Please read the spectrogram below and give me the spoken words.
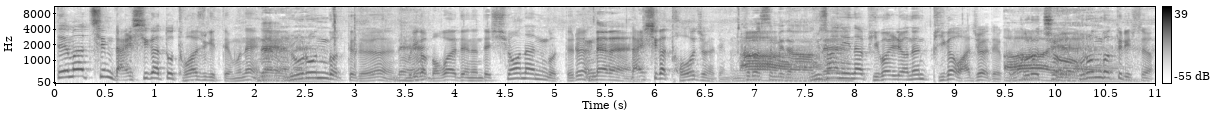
때마침 날씨가 또 도와주기 때문에 네. 요런 것들은 네. 우리가 먹어야 되는데 시원한 것들은 네네. 날씨가 더워줘야 됩니다. 그렇습니다. 우산이나 비 관련은 비가 와줘야 되고 그렇죠. 예, 그런 것들이 있어요.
